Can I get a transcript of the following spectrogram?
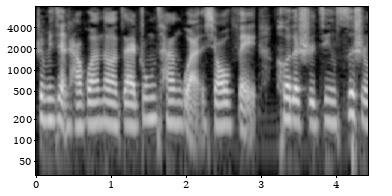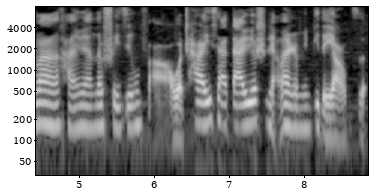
这名检察官呢，在中餐馆消费，喝的是近四十万韩元的水晶坊。我查了一下，大约是两万人民币的样子。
